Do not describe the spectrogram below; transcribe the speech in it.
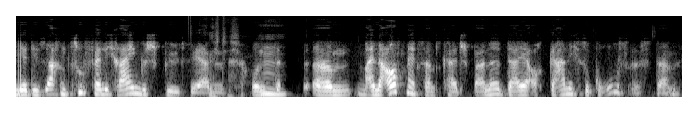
mir die Sachen zufällig reingespült werden. Richtig. Und mhm. ähm, meine Aufmerksamkeitsspanne da ja auch gar nicht so groß ist dann.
